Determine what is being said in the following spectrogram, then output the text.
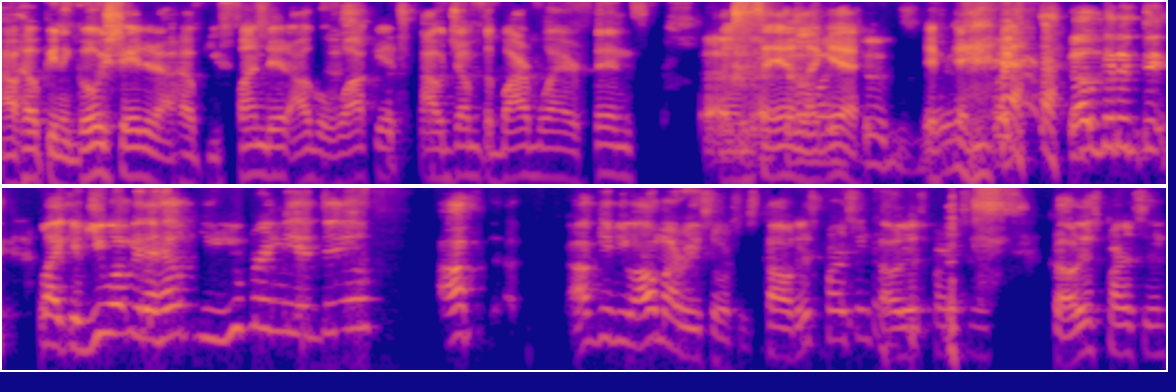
I'll help you negotiate it. I'll help you fund it. I'll go walk it. I'll jump the barbed wire fence. You know what I'm saying? like, yeah. if, like, go get a deal. Like, if you want me to help you, you bring me a deal. I'll, I'll give you all my resources. Call this person, call this person, call this person.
